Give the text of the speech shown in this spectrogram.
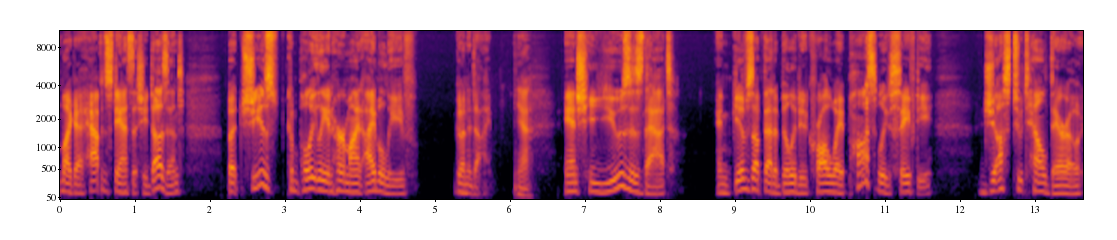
like a happenstance that she doesn't, but she is completely in her mind, I believe, going to die. Yeah. And she uses that and gives up that ability to crawl away, possibly to safety, just to tell Darrow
